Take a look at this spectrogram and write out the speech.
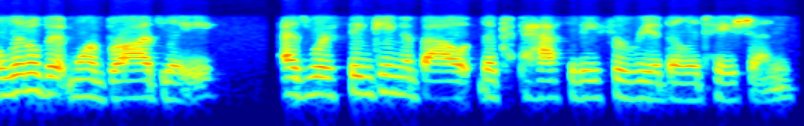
a little bit more broadly as we're thinking about the capacity for rehabilitation.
